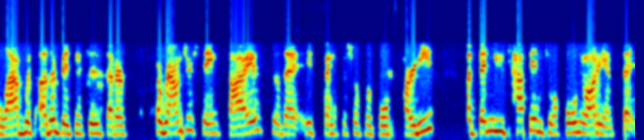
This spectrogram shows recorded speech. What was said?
collab with other businesses that are around your same size so that it's beneficial for both parties. But then you tap into a whole new audience that,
